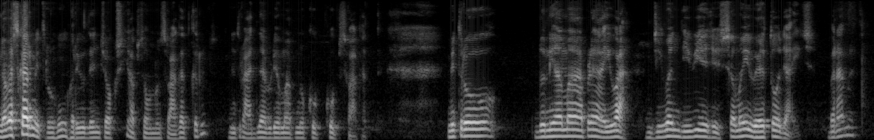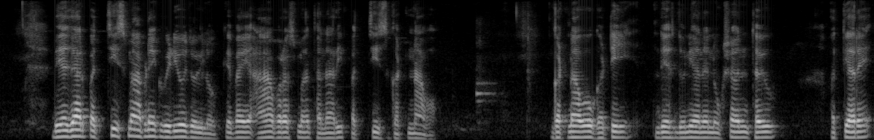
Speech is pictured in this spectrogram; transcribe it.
નમસ્કાર મિત્રો, હું હરિઉદ્દીન ચોકસી, આપ સૌનું સ્વાગત કરું છું. મિત્રો, આજના વિડીયોમાં આપનું ખૂબ ખૂબ સ્વાગત. મિત્રો, દુનિયામાં આપણે આવ્યા જીવન જીવીએ છીએ, સમય વહેતો જાય છે. બરાબર? બે હજાર પચીસમાં આપણે એક વીડિયો જોઈ લો કે ભાઈ, આ વર્ષમાં થનારી પચીસ ઘટનાઓ. ઘટનાઓ ઘટી, દેશ દુનિયાને નુકસાન થયું. અત્યારે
